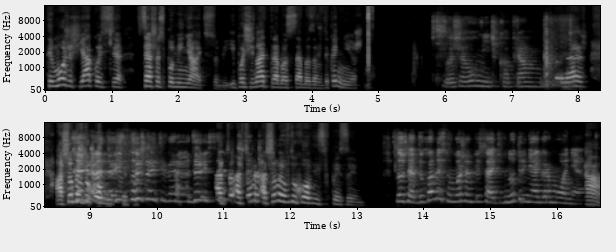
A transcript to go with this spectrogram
ти можеш якось е, це щось поміняти собі. І починати треба з себе завжди, звісно. Слушай, умничка, прям А що ми в духовність? слушай, радуюсь. А що, а, що ми, а що ми в духовність вписуємо? Слушай, в духовность мы можем писать внутренняя гармония, А,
